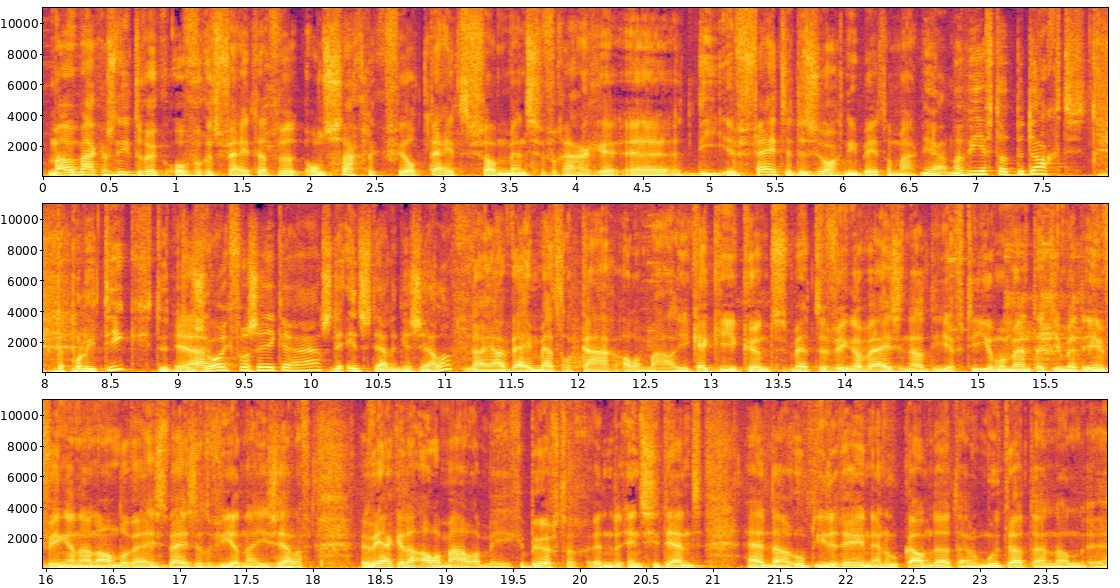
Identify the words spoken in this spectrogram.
Maar we maken ons niet druk over het feit dat we ontzaglijk veel tijd van mensen vragen... Uh, die in feite de zorg niet beter maken. Ja, maar wie heeft dat bedacht? De politiek, de, Ja. de zorgverzekeraars, de instellingen zelf? Nou ja, wij met elkaar allemaal. Je, kijk, je kunt met de vinger wijzen naar DFT. Op het moment dat je met één vinger naar een ander wijst, wijzen er vier naar jezelf. We werken er allemaal aan mee. Gebeurt er een incident, hè, dan roept iedereen en hoe kan dat en hoe moet dat? En dan uh,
